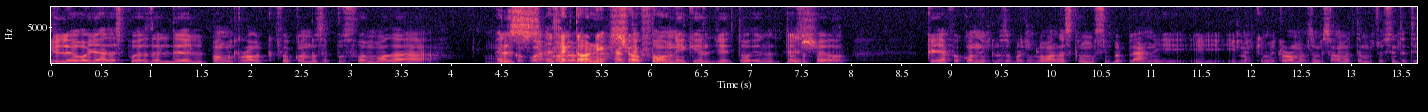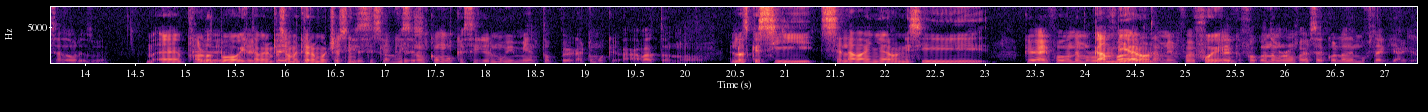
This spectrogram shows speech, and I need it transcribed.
y luego ya después del, del punk rock fue cuando se puso de moda El- el Tectonic, ajá, el Shuffle. Tectonic y el, y el- El pedo. Que ya fue cuando incluso, por ejemplo, bandas como Simple Plan y, y, y My Chemical Romance empezaron a meter muchos sintetizadores, güey. Eh, Fall Out Que- Boy que- también empezó a meter que- muchos sintetizadores. quisieron como que seguir el movimiento, pero era como que, ah, vato, no. Los que sí se la bañaron y sí Que ahí fue donde Maroon Cambiaron, 5 también fue, fue- que fue cuando Maroon 5 sacó la de Moves Like Jagger.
